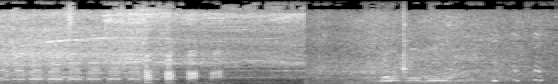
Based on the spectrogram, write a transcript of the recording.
バイバイ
